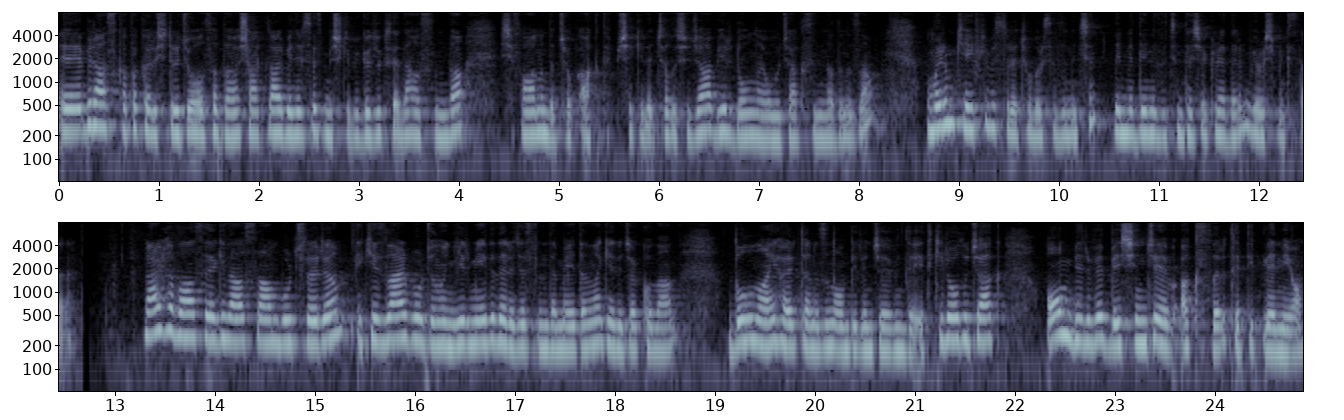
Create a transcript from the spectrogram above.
Ee, biraz kafa karıştırıcı olsa da şartlar belirsizmiş gibi gözükse de aslında şifanın da çok aktif bir şekilde çalışacağı bir dolunay olacak sizin adınıza. Umarım keyifli bir süreç olur sizin için. Dinlediğiniz için teşekkür ederim. Görüşmek üzere. Merhaba sevgili aslan burçları. İkizler burcunun 27 derecesinde meydana gelecek olan Dolunay haritanızın 11. evinde etkili olacak. 11 ve 5. ev aksları tetikleniyor.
